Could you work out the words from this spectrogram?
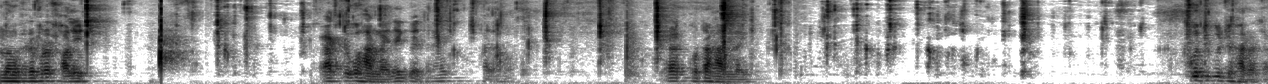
মাংসটা পুরো সলিড একটুকু হার নাই দেখবে তো হ্যাঁ? আর দেখো। এক কোটা হার নাই কুচি কুচি হার আছে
